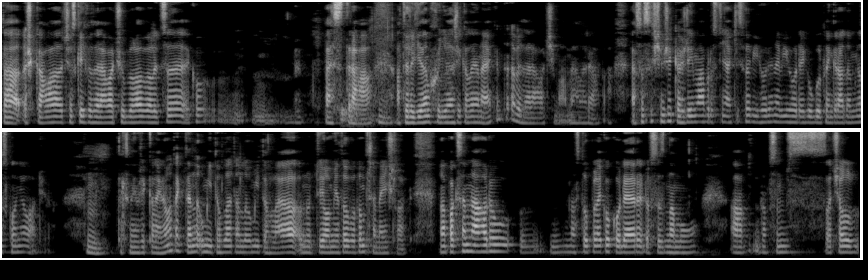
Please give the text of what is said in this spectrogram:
ta škála českých vyhledávačů byla velice jako hm, pestrá hmm. a ty lidi tam chodili a říkali, na jakém teda vyhledávači máme hledat. A já jsem si všiml, že každý má prostě nějaké své výhody, nevýhody. Google tenkrát neměl skloňovat. Že? Hmm. Tak jsme jim říkali, no tak tenhle umí tohle, tenhle umí tohle a nutilo mě to o tom přemýšlet. No a pak jsem náhodou mm, nastoupil jako koder do seznamu a tam jsem začal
